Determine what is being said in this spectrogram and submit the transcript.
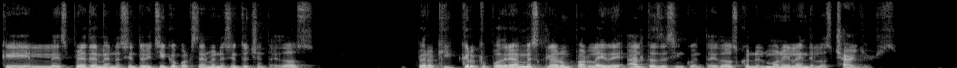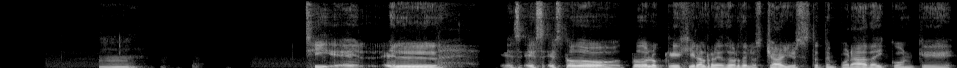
que el spread de menos 125 porque está en menos 182. Pero aquí creo que podría mezclar un parlay de altas de 52 con el money line de los Chargers. Sí, el, es, es, todo, todo lo que gira alrededor de los Chargers esta temporada y con que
